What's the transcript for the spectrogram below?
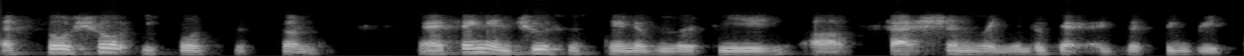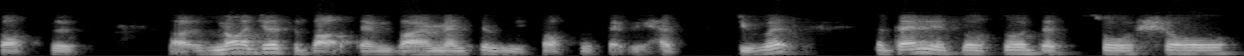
as social ecosystems. And I think in true sustainability uh, fashion, when you look at existing resources, uh, it's not just about the environmental resources that we have to steward, but then it's also the social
